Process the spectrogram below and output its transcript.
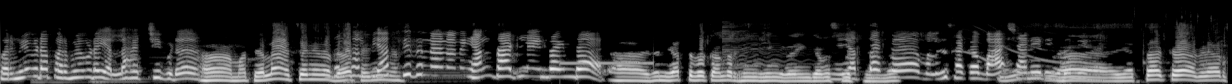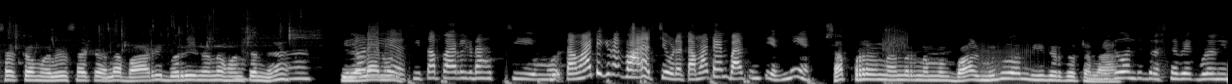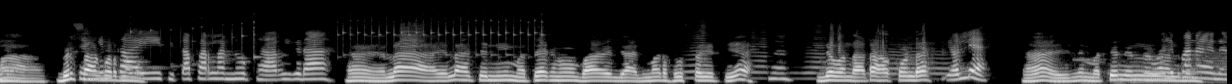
ಪರ್ಮಿ ಬಿಡ ಪರ್ಮಿ ಬಿಡ ಎಲ್ಲಾ ಹಚ್ಚಿ ಬಿಡ. ಹಾ ಮತ್ತೆಲ್ಲಾ ಹಚ್ಚೇನಿದ ಎತ್ತಿದನ್ನ ನನಗ್ ಹೆಂಗ್ ದಾಟ್ಲಿ ಇಂದ ಇಂದ ಇದನ್ನ ಎತ್ತಬೇಕಂದ್ರ ಹಿಂಗ ಹಿಂಗ ಹಿಂಗ ಎತ್ತಾಕ ಮಲಗಸಾಕ ಬಾಳ ಶಾನೆ. ಎತ್ತಾಕ ಅಗಳ್ಯಾಡ್ಸಾಕ ಮಲಗಸಾಕ ಎಲ್ಲಾ ಬಾರಿ ಬರ್ರಿ ನಾನು ಹೊಂಟನ್ನ ಇದೆಲ್ಲಾ ನೋಡಿ. ಸೀತಾಪಾರ ಗಿಡ ಹಚ್ಚಿ ಟಮಾಟಿ ಗಿಡ ಬಾಳ ಹಚ್ಚಿ ಬಿಡ. ಟಮಾಟ ಏನ್ ಬಾಳ ತಿಂತೀಯ ನೀ? ಸಪ್ರ ಅಂದ್ರ ನಮಗ್ ಬಾಳ ಮಿದು ಒಂದ್ ಇದ್ ಇರ್ತೈತಲ್ಲ. ಇದು ಒಂದಿದ್ರ ಅಷ್ಟೇ ಬೇಕ್ ಬಿಡ ನೀನು. ಸೀತಾಪಾರ್ಲ್ ಬಿರ್ಸ್ ಆಗ್ಬಾರ್ದು ಸೀತಾಫಲ ಹಣ್ಣು ಪ್ಯಾರ್ಲ ಗಿಡ. ಹಾ ಎಲ್ಲಾ ಎಲ್ಲಾ ಹಚ್ಚೀನಿ ಮತ್ತೆ ಬಾಳ ಇಲ್ಲಿ ಅದ್ ಮಾಡ ಸುಸ್ತಾಗೈತಿ. ಇಲ್ಲೇ ಒಂದ್ ಆಟ ಹಾಕೊಂಡ. ಎಲ್ಲಿ? ಹಾ ಇಲ್ಲ ಮತ್ತೆ ನಿನ್ನ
